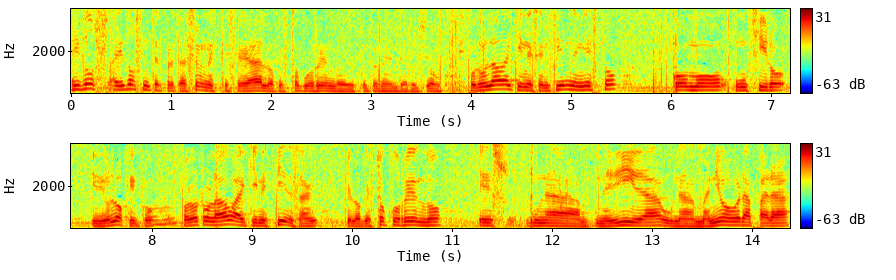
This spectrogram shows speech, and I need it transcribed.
Hay dos, hay dos interpretaciones que se da a lo que está ocurriendo, disculpen la interrupción. Por un lado hay quienes entienden esto como un giro ideológico, por otro lado hay quienes piensan que lo que está ocurriendo es una medida, una maniobra para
